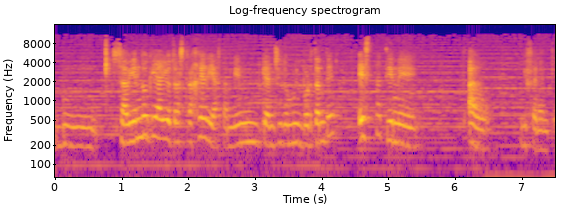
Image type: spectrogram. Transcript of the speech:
Mm, sabiendo que hay otras tragedias también que han sido muy importantes, esta tiene algo diferente.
